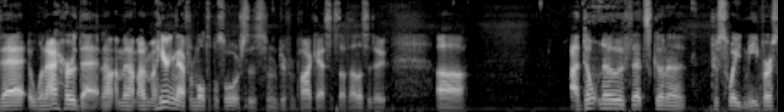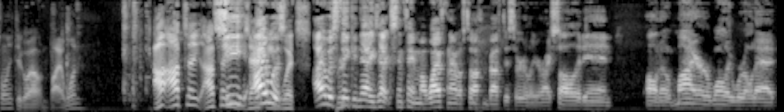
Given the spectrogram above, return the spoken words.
that when I heard that, and I, I mean, I'm, I'm hearing that from multiple sources, from different podcasts and stuff that I listen to. Uh, I don't know if that's gonna persuade me personally to go out and buy one. I'll, I'll tell you. I'll tell you exactly I was what's. I was thinking that exact same thing. My wife and I was talking about this earlier. I saw it in I don't know Meyer Wally World ad.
